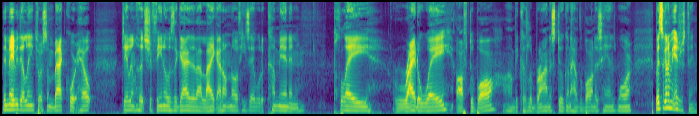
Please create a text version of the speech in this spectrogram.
then maybe they'll lean towards some backcourt help. Jalen Hood Schifino is the guy that I like. I don't know if he's able to come in and play right away off the ball um, because LeBron is still going to have the ball in his hands more. But it's going to be interesting.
